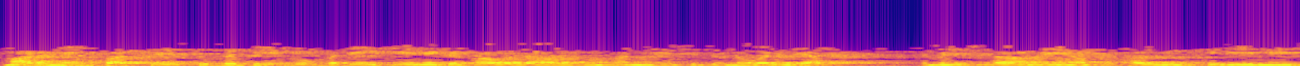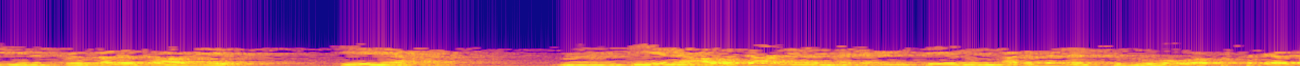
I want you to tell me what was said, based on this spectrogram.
මරණයෙන් පස්සේ සුගතිය උපදී කියන එක කවදාවත් මහන්නේ සිදු නොවන දෙයක්. එම නිසා මේ අකුසල කිරීමේ තියෙන ප්‍රබලතාවය කියන තියෙන අවධානය නැගෙන තේරුම් අරගෙන සුදු හෝ අකුසලයක්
